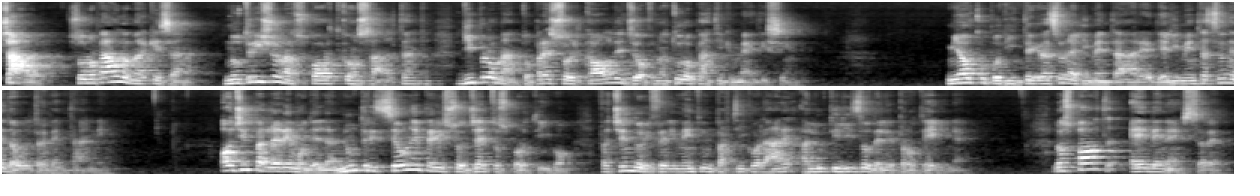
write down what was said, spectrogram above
Ciao, sono Paolo Marchesano, Nutritional Sport Consultant, diplomato presso il College of Naturopathic Medicine. Mi occupo di integrazione alimentare e di alimentazione da oltre 20 anni. Oggi parleremo della nutrizione per il soggetto sportivo, facendo riferimento in particolare all'utilizzo delle proteine. Lo sport è benessere.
